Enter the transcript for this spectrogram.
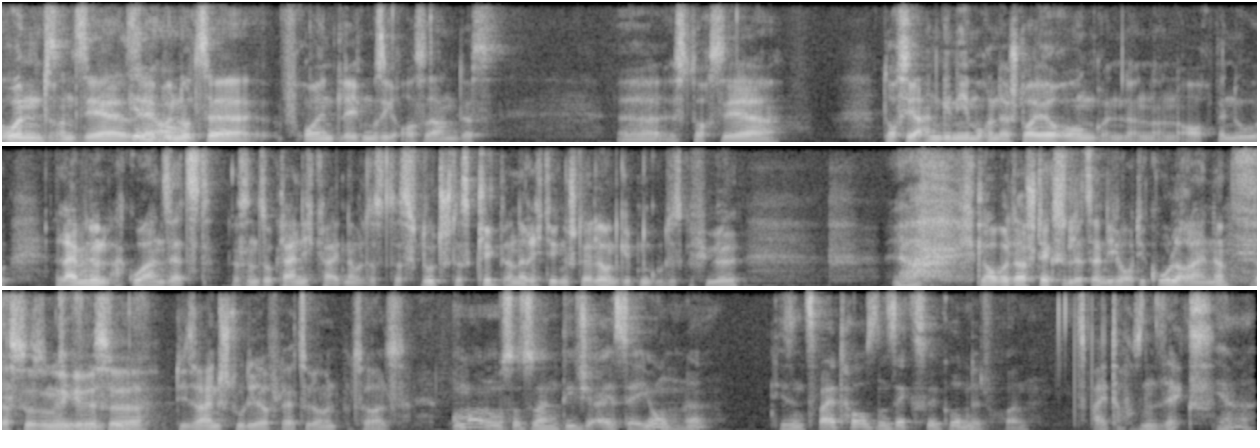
rund ist. und sehr, sehr Genau. benutzerfreundlich, muss ich auch sagen. Das äh, ist doch sehr, doch sehr angenehm auch in der Steuerung und, und, und auch wenn du, allein wenn du einen Akku ansetzt, das sind so Kleinigkeiten, aber das, das flutscht, das klickt an der richtigen Stelle und gibt ein gutes Gefühl. Ja, ich glaube, da steckst du letztendlich auch die Kohle rein, ne? dass du so eine Definitiv. gewisse Designstudie da vielleicht sogar mitbezahlst. Und man muss dazu sagen, DJI ist sehr jung, ne? Die sind 2006 gegründet worden. 2006? Ja,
